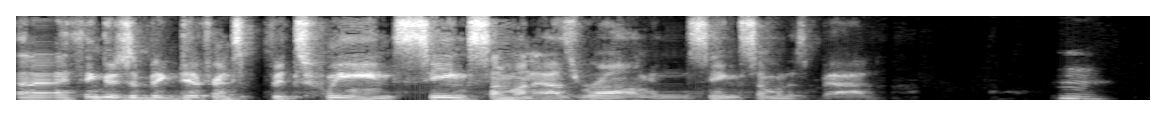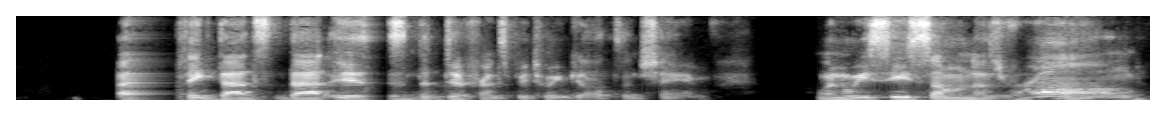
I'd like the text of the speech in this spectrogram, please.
And I think there's a big difference between seeing someone as wrong and seeing someone as bad. Hmm. I think that's that is the difference between guilt and shame. When we see someone as wrong,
